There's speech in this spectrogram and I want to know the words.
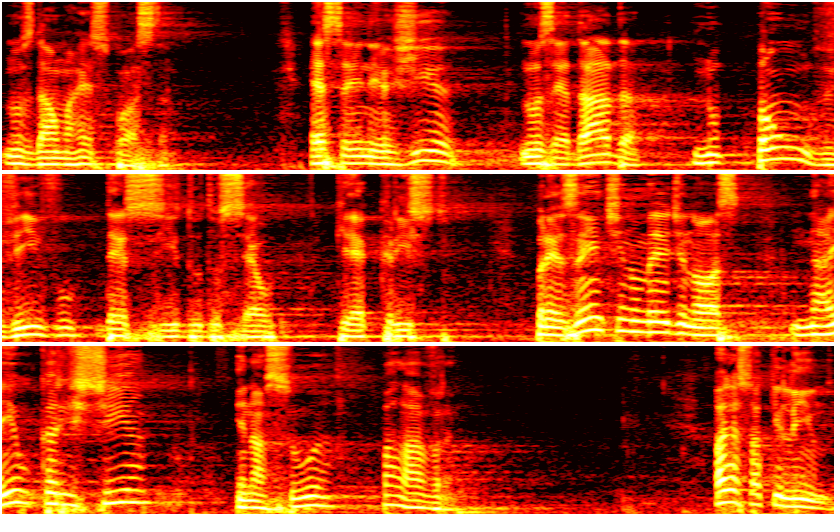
nos dá uma resposta. Essa energia nos é dada no pão vivo descido do céu, que é Cristo, presente no meio de nós, na Eucaristia e na Sua palavra. Olha só que lindo.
